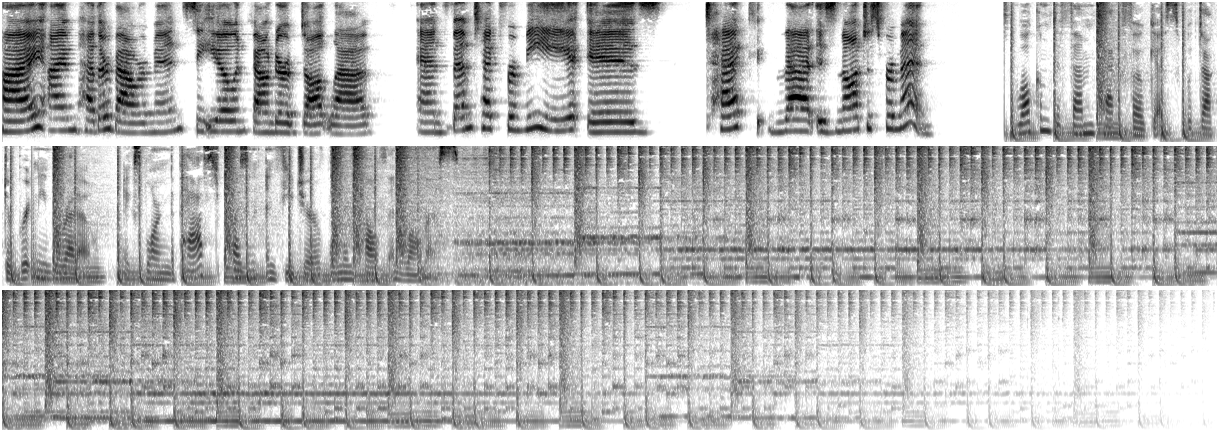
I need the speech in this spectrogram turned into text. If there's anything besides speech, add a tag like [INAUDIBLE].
Hi, I'm Heather Bowerman, CEO and founder of Dot Lab. And Femtech for me is tech that is not just for men. Welcome to Femtech Focus with Dr. Brittany Barreto, exploring the past, present, and future of women's health and wellness.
